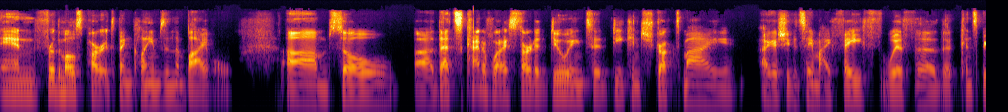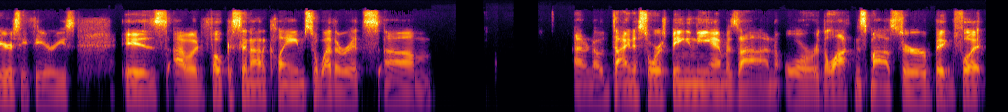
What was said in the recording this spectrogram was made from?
and for the most part, it's been claims in the Bible. Um, so uh, that's kind of what I started doing to deconstruct my, I guess you could say, my faith with the the conspiracy theories. Is I would focus in on claims. So whether it's um, I don't know, dinosaurs being in the Amazon or the Loch Ness monster, Bigfoot,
